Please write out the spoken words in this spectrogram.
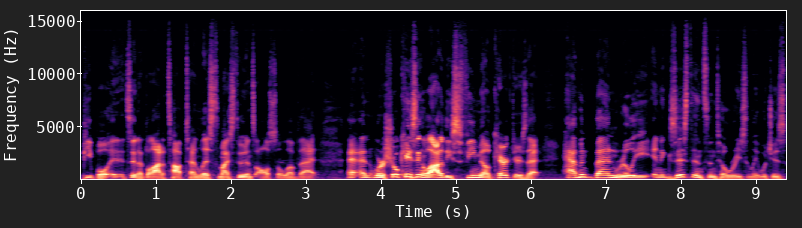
people, it's in a lot of top ten lists. My students also love that, and, and we're showcasing a lot of these female characters that haven't been really in existence until recently, which is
